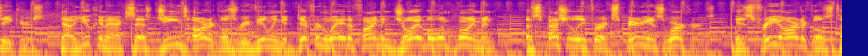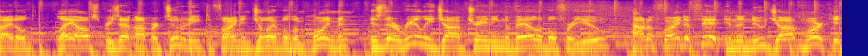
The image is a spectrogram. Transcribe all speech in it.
Seekers, now you can access Gene's articles revealing a different way to find enjoyable employment, especially for experienced workers. His free articles titled Layoffs Present Opportunity to Find Enjoyable Employment Is There Really Job Training Available for You? How to Find a Fit in the New Job Market,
